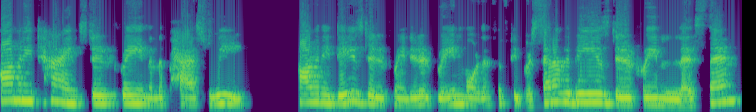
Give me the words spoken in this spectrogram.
how many times did it rain in the past week? How many days did it rain? Did it rain more than 50% of the days? Did it rain less than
